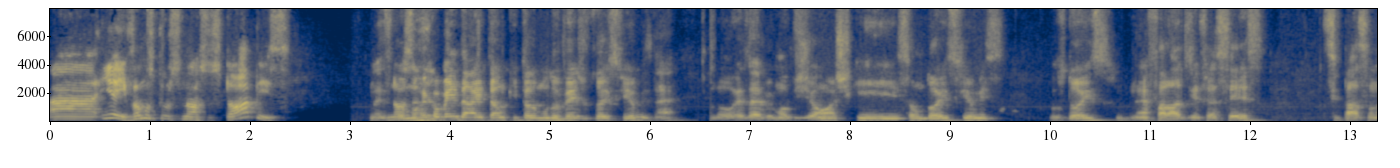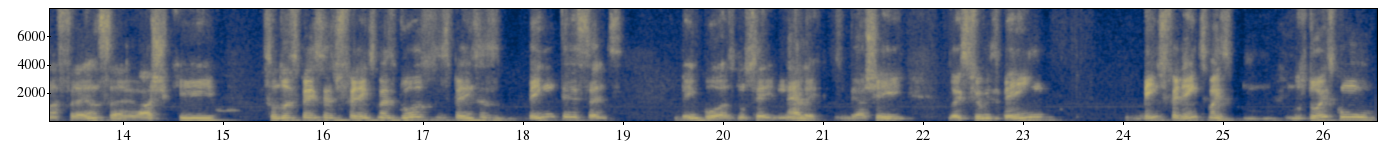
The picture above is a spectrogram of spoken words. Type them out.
Ah, e aí, vamos para os nossos tops? Mas vamos recomendar então que todo mundo veja os dois filmes, né? no Reserve Movision, acho que são dois filmes, os dois, né, falados em francês, se passam na França. Eu acho que são duas experiências diferentes, mas duas experiências bem interessantes, bem boas. Não sei, né, Eu achei dois filmes bem, bem diferentes, mas os dois com,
